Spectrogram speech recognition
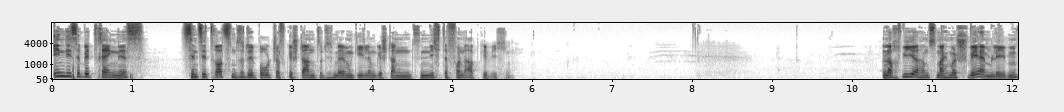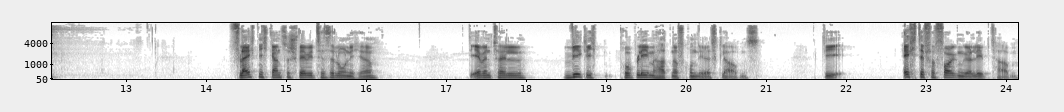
In dieser Bedrängnis sind sie trotzdem zu der Botschaft gestanden, zu diesem Evangelium gestanden, sind nicht davon abgewichen. Und auch wir haben es manchmal schwer im Leben. Vielleicht nicht ganz so schwer wie Thessalonicher, die eventuell wirklich Probleme hatten aufgrund ihres Glaubens, die echte Verfolgung erlebt haben.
